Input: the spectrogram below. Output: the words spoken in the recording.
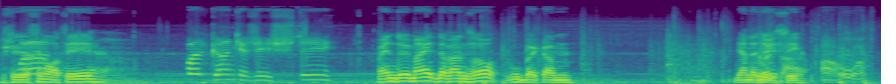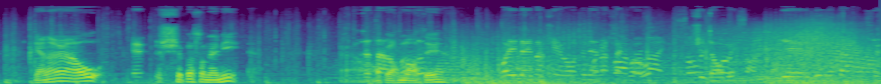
Je l'ai laissé monter. pas le gun que j'ai jeté. 22 mètres devant nous autres. Ou ben comme. Il y en a deux ici. En haut, hein. Il y en a un en haut. Je sais pas son ami. Euh, on peut remonter. Ouais, il est dans les marches, il est monté dans les marches avec moi. Oh, J'ai tombé. Il est deux étages.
